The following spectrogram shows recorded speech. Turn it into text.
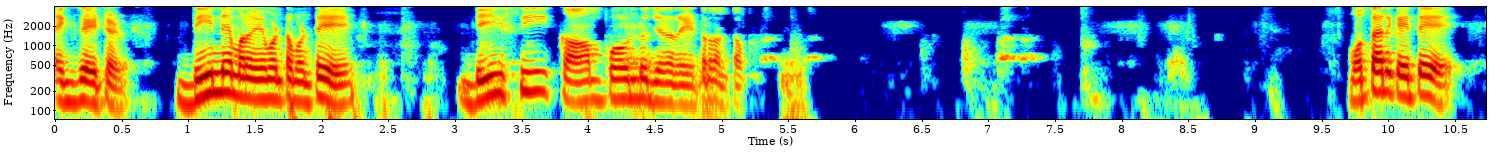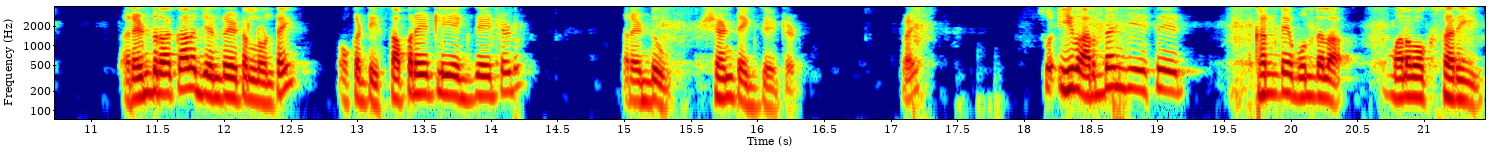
excited. దీన్నే మనం ఏమంటామంటే డీసీ కాంపౌండ్ జనరేటర్ అంటాం. మొత్తానికైతే రెండు రకాల జనరేటర్లు ఉంటాయి. ఒకటి సపరేట్లీ ఎగ్జైటెడ్ రెండు షంట్ ఎగ్జైటెడ్. రైట్? సో ఇవి అర్థం చేసే కంటే ముందల మనం ఒకసారి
